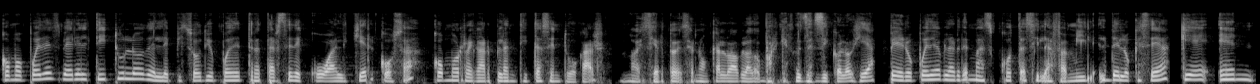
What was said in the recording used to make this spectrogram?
como puedes ver, el título del episodio puede tratarse de cualquier cosa, como regar plantitas en tu hogar. No es cierto, ese nunca lo he hablado porque no es de psicología, pero puede hablar de mascotas y la familia, de lo que sea, que en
